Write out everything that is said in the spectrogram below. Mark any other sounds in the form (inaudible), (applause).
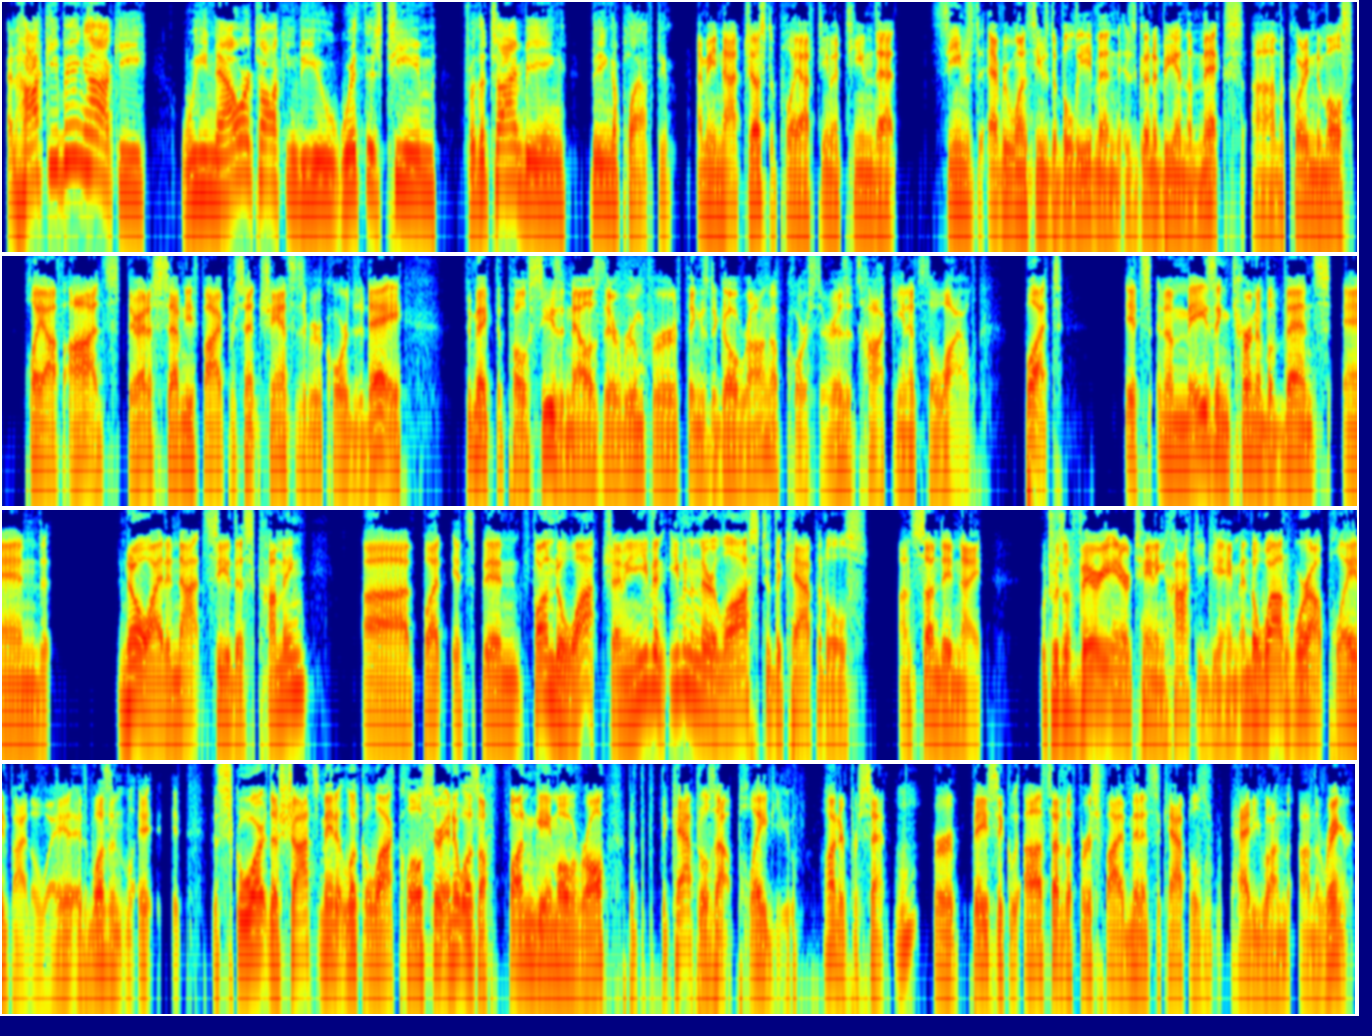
And hockey being hockey, we now are talking to you with this team for the time being being a playoff team. I mean, not just a playoff team, a team that seems everyone seems to believe in is going to be in the mix. Um, according to most playoff odds, they're at a 75% chance as we record today to make the postseason. Now, is there room for things to go wrong? Of course there is. It's hockey and it's the wild. But it's an amazing turn of events. And no, I did not see this coming. Uh, but it's been fun to watch. I mean, even even in their loss to the Capitals on Sunday night, which was a very entertaining hockey game, and the Wild were outplayed. By the way, it, wasn't it, it, the score. The shots made it look a lot closer, and it was a fun game overall. But the, the Capitals outplayed you 100 percent mm-hmm. for basically uh, outside of the first five minutes. The Capitals had you on the, on the ringer,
